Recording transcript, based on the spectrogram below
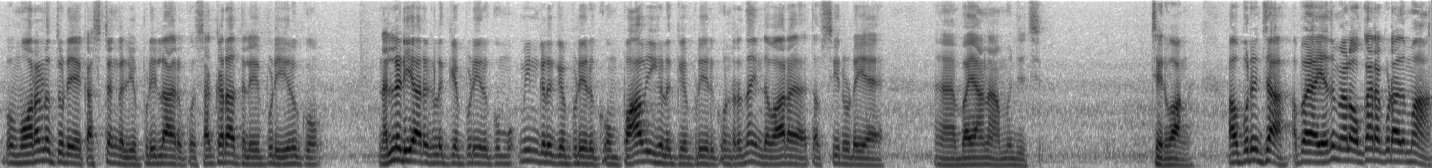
இப்போ மரணத்துடைய கஷ்டங்கள் எப்படிலாம் இருக்கும்? சக்கராத்தில் எப்படி இருக்கும்? நல்லடியார்களுக்கு எப்படி இருக்கும்? மீன்களுக்கு எப்படி இருக்கும்? பாவிகளுக்கு எப்படி இருக்குன்றது தான் இந்த வார தப்சீருடைய பயானம் அமைஞ்சிச்சு. சரி வாங்க. அப்போ புரிஞ்சா? அப்போ எது மேலே உட்காரக்கூடாதுமா?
